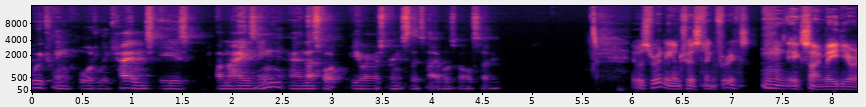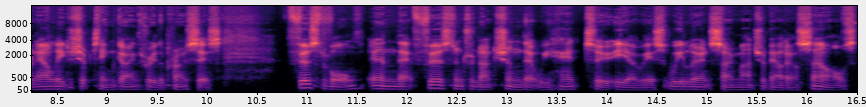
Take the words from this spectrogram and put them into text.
weekly, and quarterly cadence is amazing, and that's what EOS brings to the table as well too. It was really interesting for Excite Media and our leadership team going through the process. First of all, in that first introduction that we had to EOS, we learned so much about ourselves,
